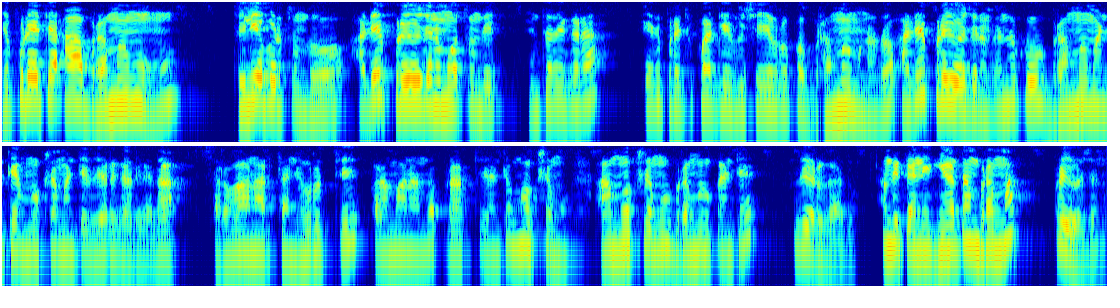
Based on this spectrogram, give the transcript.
ఎప్పుడైతే ఆ బ్రహ్మము తెలియబడుతుందో అదే ప్రయోజనమవుతుంది. ఇంత దగ్గర ఏది ప్రతిపాద్య విషయ రూప బ్రహ్మం ఉన్నదో అదే ప్రయోజనం. ఎందుకు? బ్రహ్మం అంటే మోక్షం అంటే వేరు కాదు కదా. సర్వానార్థ నివృత్తి పరమానంద ప్రాప్తి అంటే మోక్షము. ఆ మోక్షము బ్రహ్మం కంటే వేరు కాదు. అందుకని జ్ఞాతం బ్రహ్మ ప్రయోజనం.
